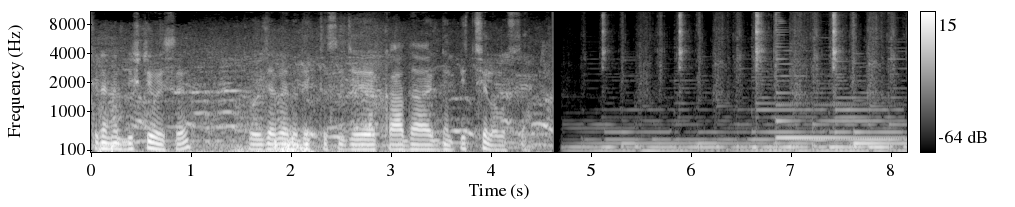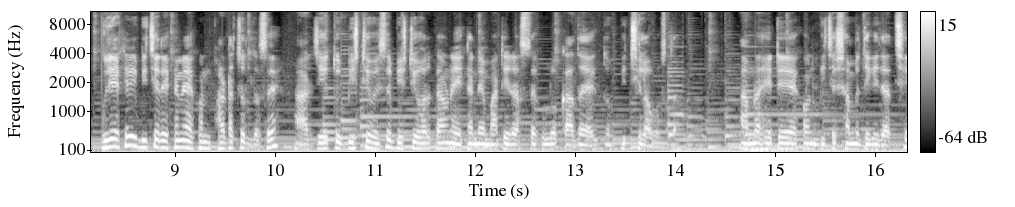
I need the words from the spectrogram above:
সেখানে বৃষ্টি হয়েছে, তো ওই জায়গায় দেখতেছি যে কাদা একদম পিচ্ছিল অবস্থা। গুলিয়াখালী বিচের এখানে এখন ফাটা চলতেছে, আর যেহেতু বৃষ্টি হয়েছে, বৃষ্টি হওয়ার কারণে এখানে মাটির রাস্তাগুলো কাদা একদম পিচ্ছিল অবস্থা। আমরা হেঁটে এখন বিচের সামনের দিকে যাচ্ছি।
